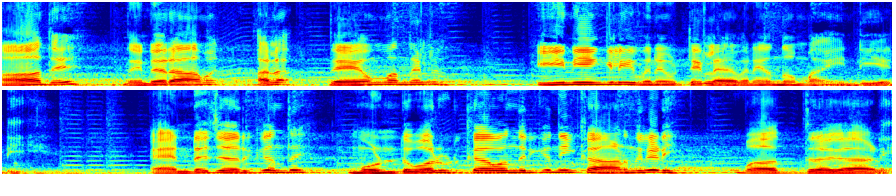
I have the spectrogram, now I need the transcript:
ആ അതെ നിന്റെ രാമൻ. അല്ല ദേവൻ വന്നല്ലോ. ഇനിയെങ്കിലും ഇവനെ വിട്ടില്ല. അവനെ ഒന്ന് മൈൻഡ് ചെയ്യടി. എന്റെ ചെറുക്കെന്തേ മുണ്ടുപോലെ ഉടുക്കാൻ വന്നിരിക്കുന്ന നീ കാണുന്നില്ലടി. ഭദ്രകാളി.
